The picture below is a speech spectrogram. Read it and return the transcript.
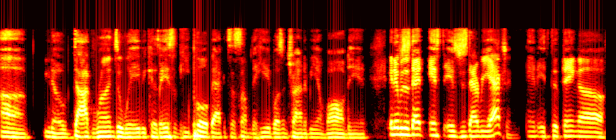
uh, you know Doc runs away because basically he pulled back into something that he wasn't trying to be involved in, and it was just that it's, it's just that reaction, and it's the thing of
